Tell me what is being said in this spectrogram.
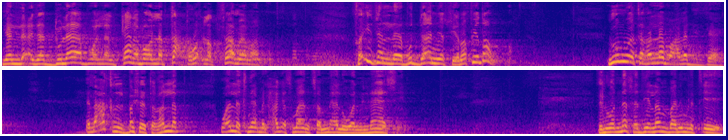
يا يا الدولاب ولا الكنبة ولا بتاع تروح لطشامة يلا. فإذا لابد أن يسير في ضوء يقوموا يتغلبوا على ده إزاي؟ العقل البشري تغلب وقال لك نعمل حاجة اسمها نسميها الوناسة الوناسة دي لمبة نمره إيه؟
